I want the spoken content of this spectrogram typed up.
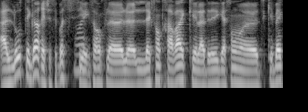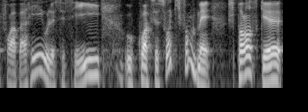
à l'autre égard. Et je ne sais pas si c'est, Ouais. exemple, euh, le- l'excellent travail que la délégation euh, du Québec font à Paris, ou le CCI, ou quoi que ce soit qu'ils font. Mais je pense que,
